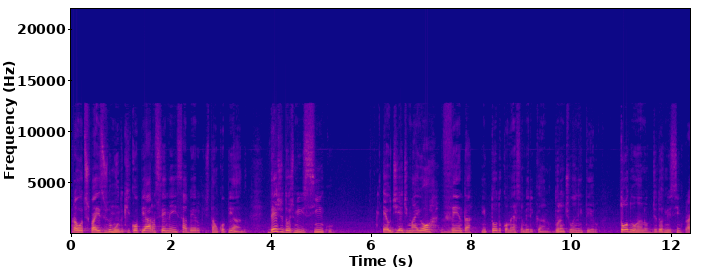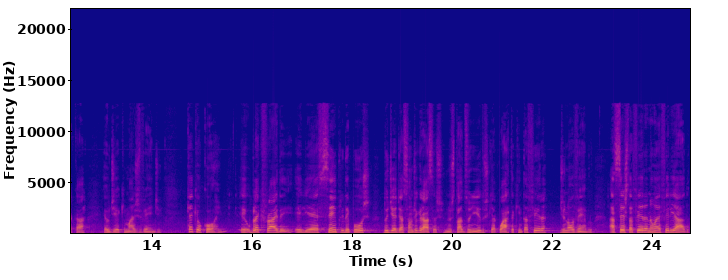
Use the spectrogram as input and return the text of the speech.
para outros países do mundo, que copiaram sem nem saber o que estão copiando. Desde 2005, é o dia de maior venda em todo o comércio americano, durante o ano inteiro. Todo ano, de 2005 para cá, é o dia que mais vende. O que é que ocorre? O Black Friday ele é sempre depois do Dia de Ação de Graças nos Estados Unidos, que é a quarta quinta-feira de novembro. A sexta-feira não é feriado,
